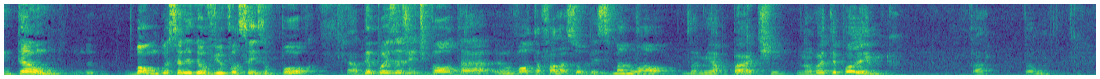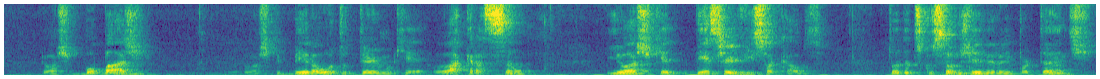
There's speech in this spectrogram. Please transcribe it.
Então, bom, gostaria de ouvir vocês um pouco. Depois a gente volta, eu volto a falar sobre esse manual. Da minha parte, não vai ter polêmica, tá? Então, eu acho bobagem, eu acho que beira outro termo que é lacração, e eu acho que é desserviço à causa. Toda discussão de gênero é importante.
